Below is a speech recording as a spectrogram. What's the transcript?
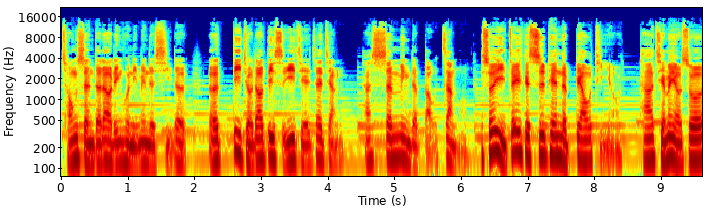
从神得到灵魂里面的喜乐；而第九到第十一节在讲他生命的保障哦。所以这个诗篇的标题哦，他前面有说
